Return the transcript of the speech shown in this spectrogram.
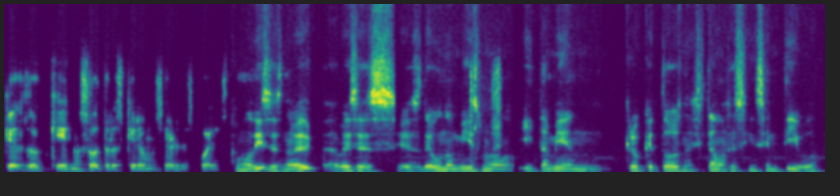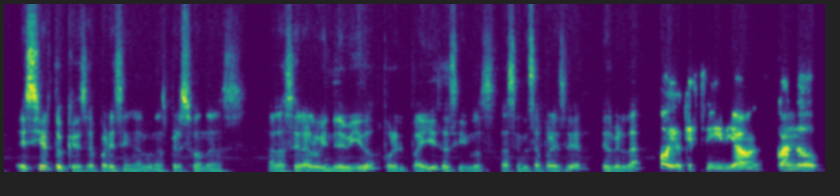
¿Qué es lo que nosotros queremos ser después? Como dices, ¿no? A veces es de uno mismo y también creo que todos necesitamos ese incentivo. Es cierto que desaparecen algunas personas al hacer algo indebido por el país, así los hacen desaparecer, ¿es verdad? Obvio que sí, digamos, cuando,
